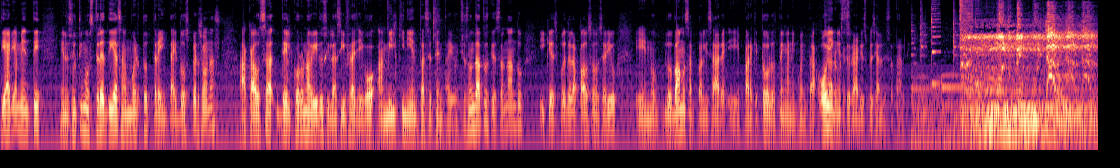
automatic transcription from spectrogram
diariamente, en los últimos tres días han muerto 32 personas a causa del coronavirus y la cifra llegó a 1578. Son datos que se están dando y que después de la pausa, don Sergio, eh, los vamos a actualizar eh, para que todos los tengan en cuenta hoy en este horario especial de esta tarde. Monumental.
